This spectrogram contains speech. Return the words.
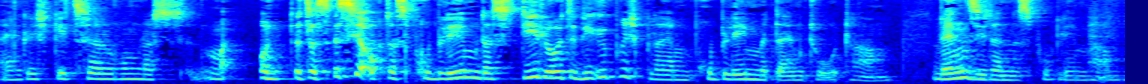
eigentlich geht es ja darum, dass. Und das ist ja auch das Problem, dass die Leute, die übrig bleiben, ein Problem mit deinem Tod haben. Wenn sie dann das Problem haben.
